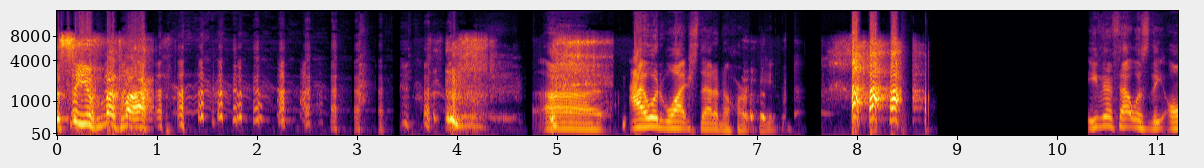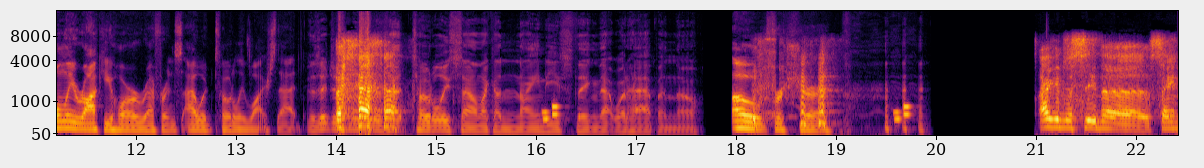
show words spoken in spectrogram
See, you've met my. Uh, I would watch that in a heartbeat. Even if that was the only Rocky Horror reference, I would totally watch that. Is it just me, does that totally sound like a 90s thing that would happen, though? Oh, for sure. I can just see the say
